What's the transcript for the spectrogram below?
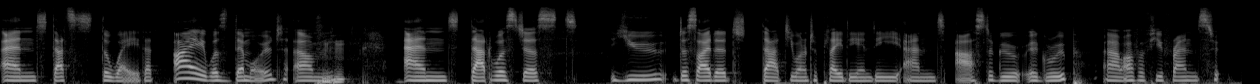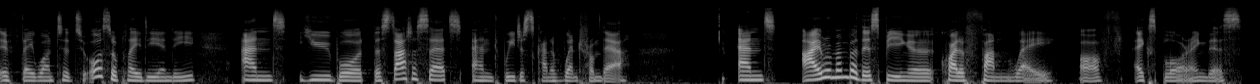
And that's the way that I was demoed. Um, and that was just you decided that you wanted to play D&D and asked a, gr- a group um, of a few friends if they wanted to also play D&D and you bought the starter set and we just kind of went from there. And I remember this being a quite a fun way of exploring this.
